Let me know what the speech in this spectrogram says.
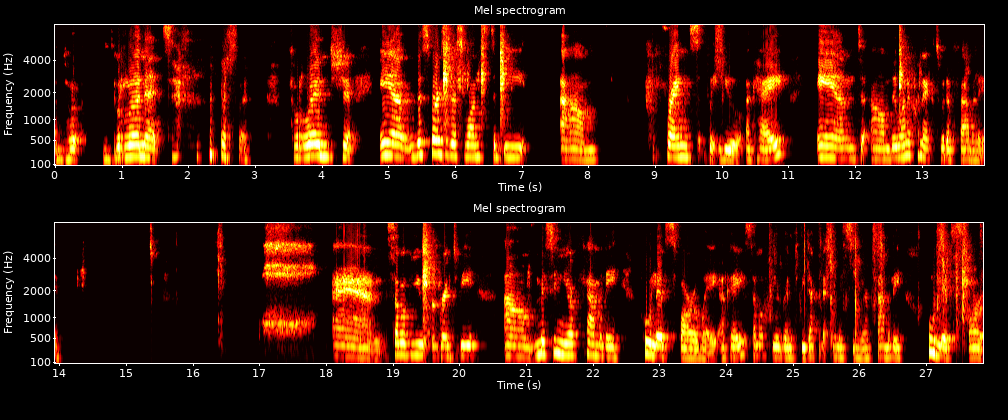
a br brunette. French. And this person just wants to be um, friends with you. Okay and um, they want to connect with a family. And some of you are going to be um, missing your family who lives far away. Okay, some of you are going to be definitely missing your family who lives far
